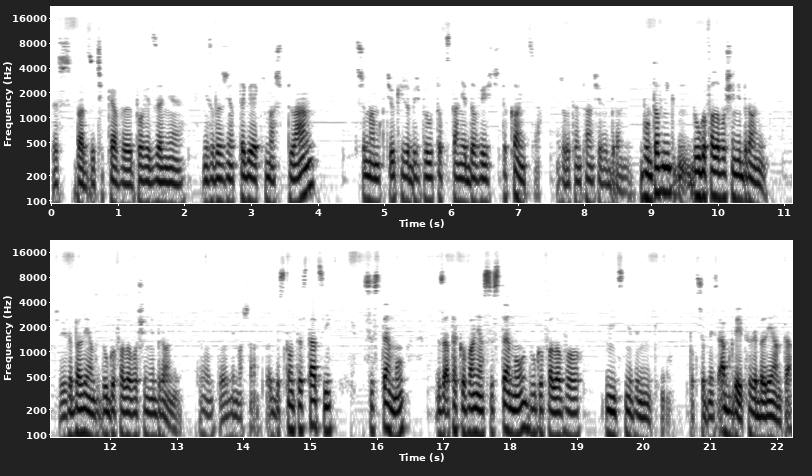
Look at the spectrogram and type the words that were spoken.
też bardzo ciekawe powiedzenie. Niezależnie od tego, jaki masz plan, trzymam kciuki, żebyś był to w stanie dowieść do końca, żeby ten plan się wybronił. Buntownik długofalowo się nie broni, czyli rebeliant długofalowo się nie broni. To, to nie ma szans. Bez kontestacji systemu, zaatakowania systemu długofalowo nic nie wyniknie potrzebny jest upgrade rebelianta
